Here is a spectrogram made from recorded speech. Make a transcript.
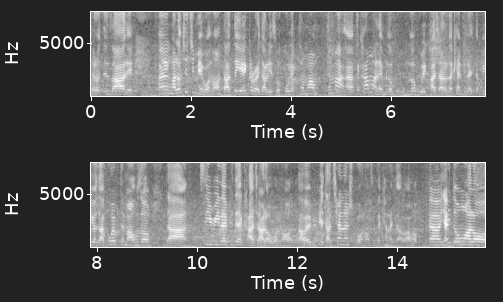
ကျတော့တင်စားကလည်းအဲငါလောက်ချစ်ကြည့်မယ်ပေါ့နော်ဒါတရေ character လေးဆိုကိုလည်းပထမပထမအဲတစ်ခါမှလည်းမလုပ်ဘူးမလုပ်ဘူးခါကျတော့လက်ခံဖြစ်လိုက်တာပြီးတော့ဒါကိုယ့်ရဲ့ပထမဦးဆုံးဒါ series လေးဖြစ်တဲ့ခါကြတော့ဗောနော်ဒါပဲဖြစ်ဖြစ်ဒါ challenge ပေါ့နော်ဆိုလက်ခံလိုက်တာပါဟုတ်အဲရိုက်တုံးကတော့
